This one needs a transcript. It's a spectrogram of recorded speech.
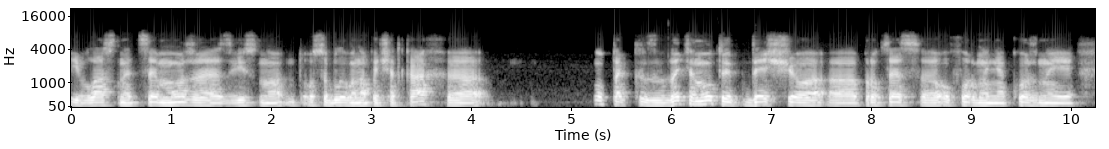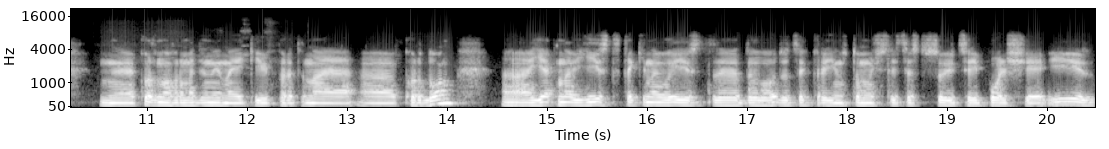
і власне це може, звісно, особливо на початках ну так затягнути дещо е, процес е, оформлення кожної е, кожного громадянина, який перетинає кордон. Як на в'їзд, так і на виїзд до, до цих країн, в тому числі це стосується і Польщі, і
